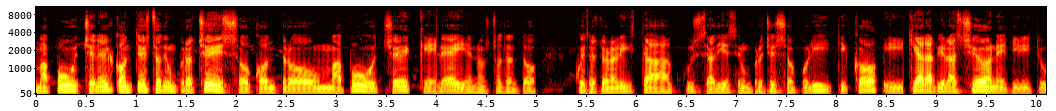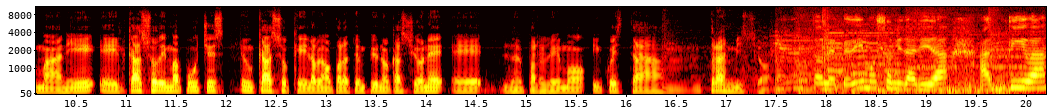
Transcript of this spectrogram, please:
Mapuche nel contesto di un processo contro un Mapuche che lei e non soltanto questa giornalista accusa di essere un processo politico e chiara violazione dei diritti umani e il caso dei Mapuches è un caso che l'abbiamo parlato in più un'occasione e ne parleremo in questa um, trasmissione. Le pedimos solidaridad activa,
